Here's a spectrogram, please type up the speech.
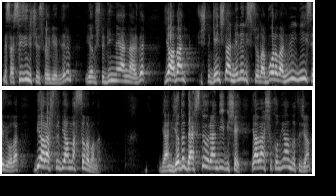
mesela sizin için söyleyebilirim ya işte dinleyenler de Ya ben işte gençler neler istiyorlar, bu aralar neyi, neyi seviyorlar? Bir araştır bir anlatsana bana. Yani ya da derste öğrendiği bir şey. Ya ben şu konuyu anlatacağım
